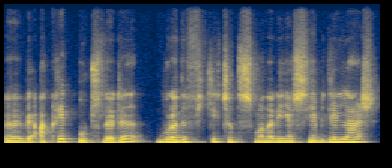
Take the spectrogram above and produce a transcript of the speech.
e, ve Akrep burçları burada fikir çatışmaları yaşayabilirler.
